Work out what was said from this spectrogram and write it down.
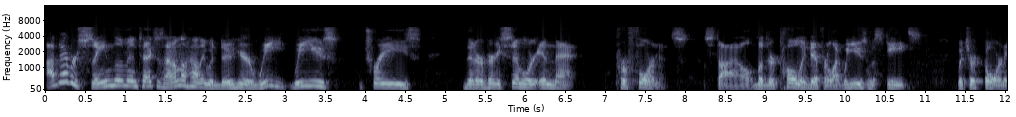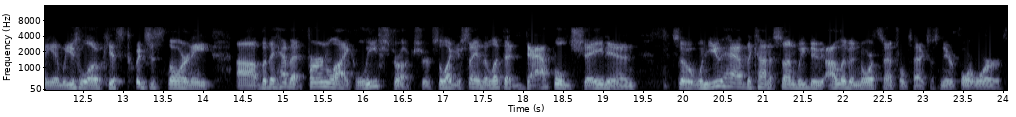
I've never seen them in Texas. I don't know how they would do here. We we use trees that are very similar in that performance style, but they're totally different. Like we use mesquites, which are thorny, and we use locust, which is thorny. Uh, but they have that fern-like leaf structure. So, like you're saying, they let that dappled shade in. So when you have the kind of sun we do, I live in north central Texas near Fort Worth,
